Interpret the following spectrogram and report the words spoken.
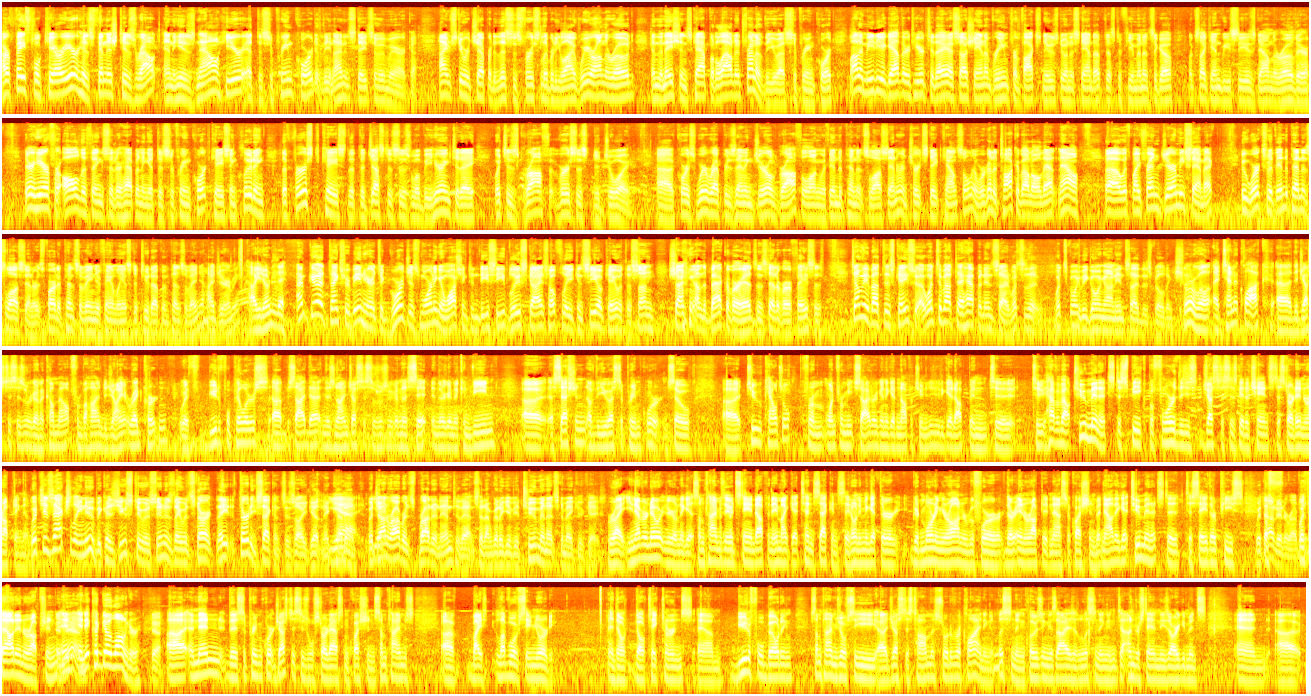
Our faithful carrier has finished his route and he is now here at the Supreme Court of the United States of America. I'm Stuart Shepard and this is First Liberty Live. We are on the road in the nation's capital out in front of the U.S. Supreme Court. A lot of media gathered here today. I saw Shannon Bream from Fox News doing a stand up just a few minutes ago. Looks like NBC is down the road there. They're here for all the things that are happening at the Supreme Court case, including the first case that the justices will be hearing today, which is Groff versus DeJoy. Uh, of course, we're representing Gerald Groff along with Independence Law Center and Church State Council, and we're going to talk about all that now uh, with my friend Jeremy Samek, who works with Independence Law Center as part of Pennsylvania Family Institute up in Pennsylvania. Hi, Jeremy. How are you doing today? I'm good. Thanks for being here. It's a gorgeous morning in Washington, D.C., blue skies. Hopefully, you can see okay with the sun shining on the back of our heads instead of our faces. Tell me about this case. Uh, what's about to happen inside? What's, the, what's going to be going on inside this building? Today? Sure. Well, at 10 o'clock, uh, the justices are going to come out from behind a giant red curtain with beautiful pillars uh, beside that, and there's nine justices who are going to sit and they're going to convene uh, a session of the U.S. Supreme Court. And so, uh, two counsel from one from each side are going to get an opportunity to get up and to to have about two minutes to speak before these justices get a chance to start interrupting them. Which is actually new because used to, as soon as they would start, they 30 seconds is all you get and they Yeah, cut in. But yeah. John Roberts brought an end to that and said, I'm going to give you two minutes to make your case. Right. You never know what you're going to get. Sometimes they would stand up and they might get 10 seconds. They don't even get their good morning, Your Honor, before they're interrupted and asked a question. But now they get two minutes to, to say their piece Without interruption. Without interruption. And And, then- and it could go longer. Yeah. Uh, and then the Supreme Court justices will start asking questions, sometimes uh, by level of seniority and they'll they'll take turns. Um, beautiful building. Sometimes you'll see uh, Justice Thomas sort of reclining and listening, closing his eyes and listening, and to understand these arguments. And uh,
